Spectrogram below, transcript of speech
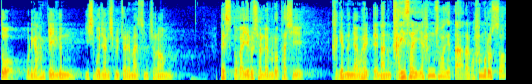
또 우리가 함께 읽은 25장 11절의 말씀처럼 베스도가 예루살렘으로 다시 가겠느냐고 할 때 나는 가이사에게 항소하겠다라고 함으로써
